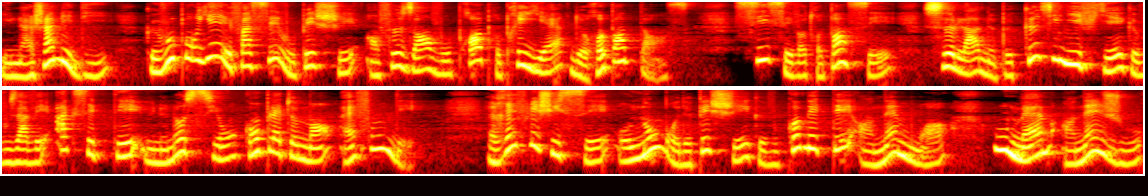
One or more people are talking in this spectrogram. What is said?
Il n'a jamais dit que vous pourriez effacer vos péchés en faisant vos propres prières de repentance. Si c'est votre pensée, cela ne peut que signifier que vous avez accepté une notion complètement infondée. Réfléchissez au nombre de péchés que vous commettez en un mois ou même en un jour,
